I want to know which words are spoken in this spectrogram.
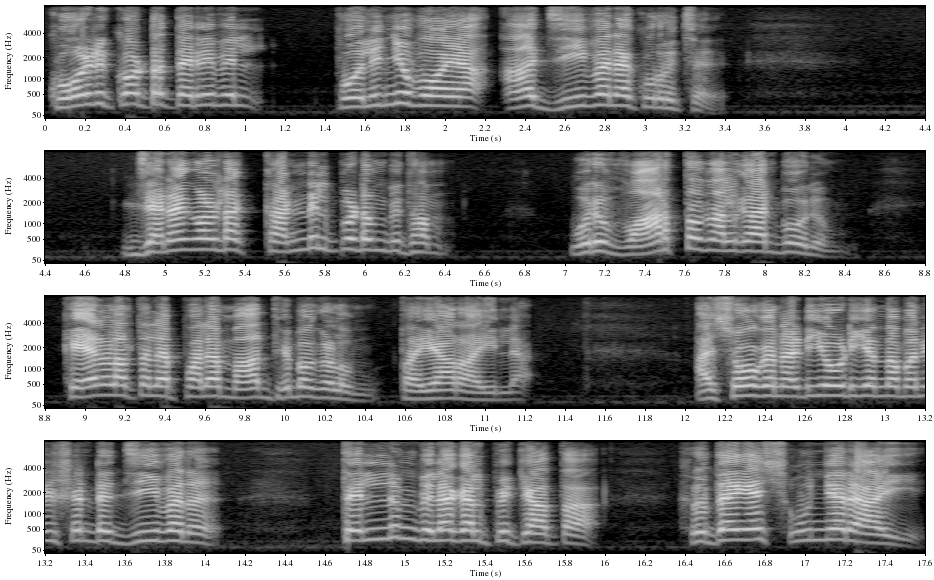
കോഴിക്കോട്ട് തെരുവിൽ പൊലിഞ്ഞുപോയ ആ ജീവനെക്കുറിച്ച് ജനങ്ങളുടെ കണ്ണിൽപ്പെടും വിധം ഒരു വാർത്ത നൽകാൻ പോലും കേരളത്തിലെ പല മാധ്യമങ്ങളും തയ്യാറായില്ല. അശോകൻ അടിയോടി എന്ന മനുഷ്യന്റെ ജീവന് തെല്ലും വില കൽപ്പിക്കാത്ത ഹൃദയശൂന്യരായി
